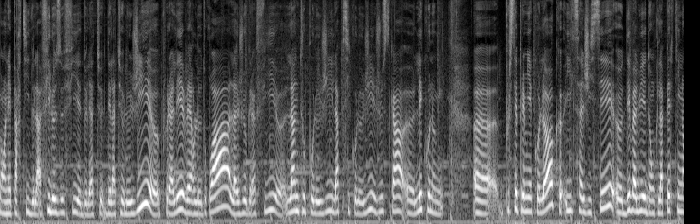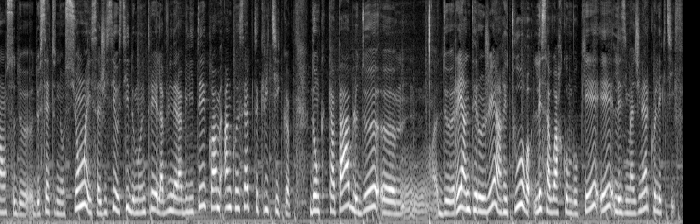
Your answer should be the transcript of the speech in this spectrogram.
On est parti de la philosophie et de la, théologie euh, pour aller vers le droit, la géographie, euh, l'anthropologie, la psychologie et jusqu'à euh, pour ces premiers colloques, il s'agissait d'évaluer donc la pertinence de, cette notion et il s'agissait aussi de montrer la vulnérabilité comme un concept critique, donc capable de, de réinterroger en retour les savoirs convoqués et les imaginaires collectifs.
